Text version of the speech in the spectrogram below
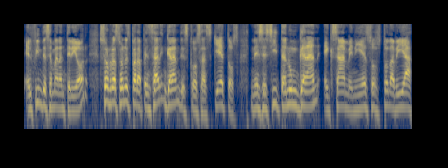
el fin de semana anterior son razones para pensar en grandes cosas. Quietos, necesitan un gran examen y esos todavía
